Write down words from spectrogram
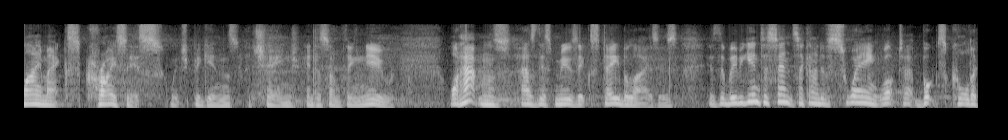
Climax crisis which begins a change into something new. What happens as this music stabilizes is that we begin to sense a kind of swaying, what books call a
